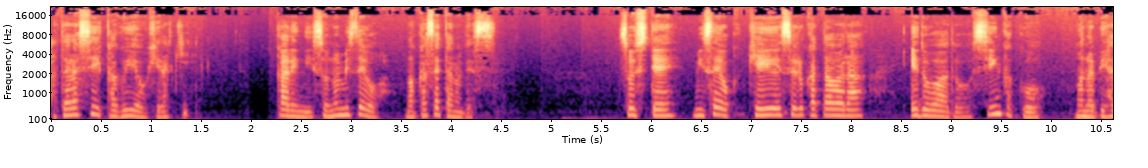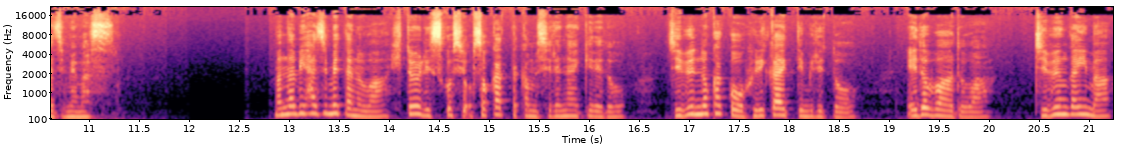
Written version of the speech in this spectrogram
新しい家具屋を開き、彼にその店を任せたのです。そして店を経営する傍ら、エドワード神学を学び始めます。学び始めたのは人より少し遅かったかもしれないけれど、自分の過去を振り返ってみると、エドワードは自分が今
